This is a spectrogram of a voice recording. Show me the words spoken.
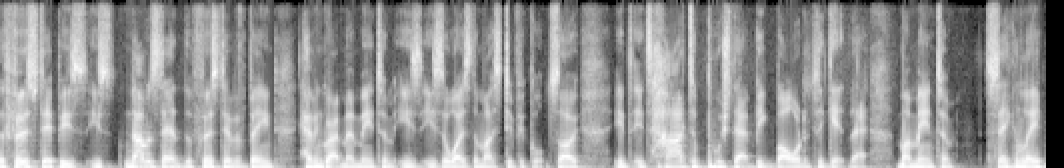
the first step is is understand the first step of being having great momentum is is always the most difficult. So, it, it's hard to push that big boulder to get that momentum. Secondly,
